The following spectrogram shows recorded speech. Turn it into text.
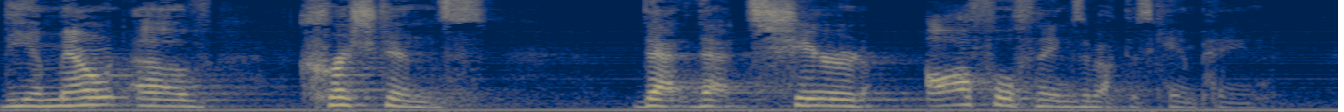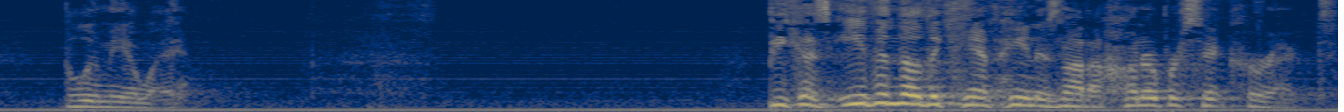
the amount of Christians that, that shared awful things about this campaign blew me away. Because even though the campaign is not 100% correct,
